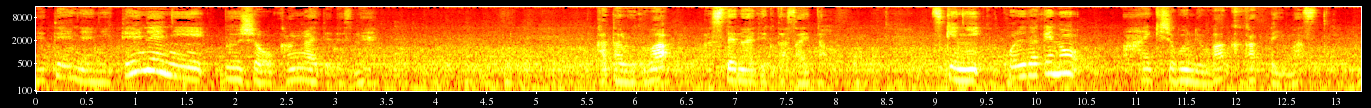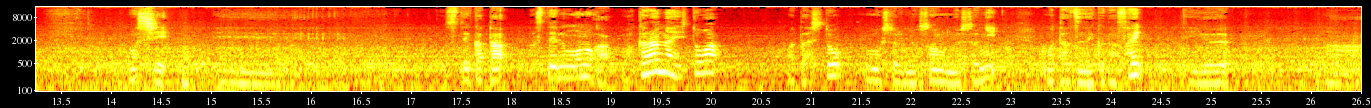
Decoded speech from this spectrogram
えー、丁寧に丁寧に文章を考えてですねカタログは捨てないでくださいと。月にこれだけの廃棄処分料がかかっていますと。もし、えーて方捨てるものがわからない人は私ともう一人の総務の人にお尋ねください。っていう、まあ、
